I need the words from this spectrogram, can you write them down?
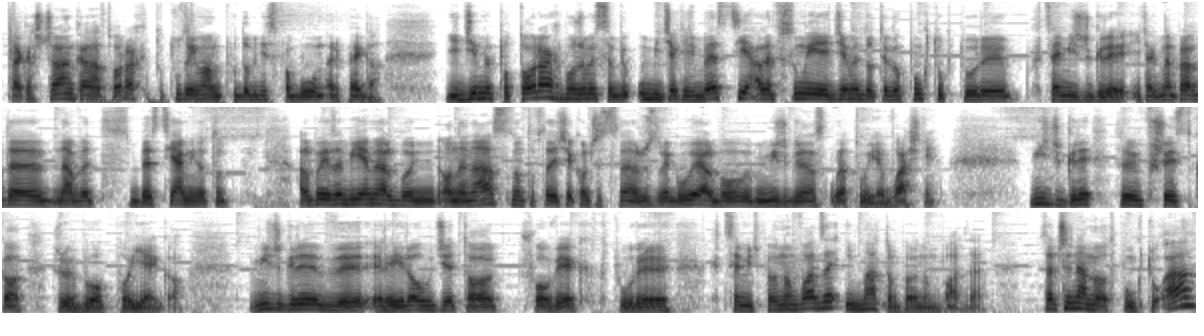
Taka szczelanka na torach, to tutaj mamy podobnie z fabułą RPGa. Jedziemy po torach, możemy sobie ubić jakieś bestie, ale w sumie jedziemy do tego punktu, który chce mistrz gry. I tak naprawdę nawet z bestiami, no to albo je zabijemy, albo one nas, no to wtedy się kończy scenariusz z reguły, albo mistrz gry nas uratuje. Właśnie. Mistrz gry zrobi wszystko, żeby było po jego. Mistrz gry w Railroadzie to człowiek, który chce mieć pełną władzę i ma tą pełną władzę. Zaczynamy od punktu A,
